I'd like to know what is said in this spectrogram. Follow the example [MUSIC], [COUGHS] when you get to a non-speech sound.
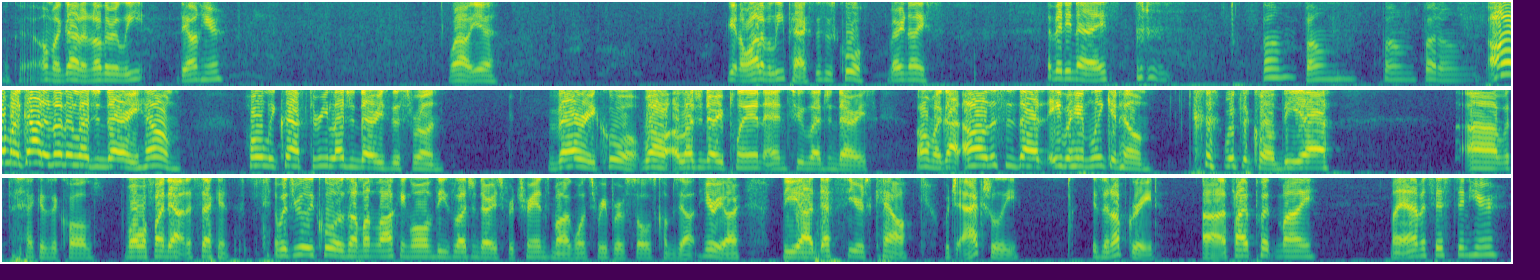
Okay. Oh my god, another elite down here? Wow, yeah. Getting a lot of elite packs. This is cool. Very nice. Very nice. [COUGHS] bum bum bum ba-dum. Oh my god, another legendary helm. Holy crap, three legendaries this run. Very cool. Well, a legendary plan and two legendaries. Oh my god. Oh, this is that Abraham Lincoln helm. [LAUGHS] What's it called? The uh uh what the heck is it called? Well, we'll find out in a second. And what's really cool is I'm unlocking all of these legendaries for Transmog once Reaper of Souls comes out. Here we are. The uh, Deathseer's Cowl, which actually is an upgrade. Uh, if I put my my Amethyst in here,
